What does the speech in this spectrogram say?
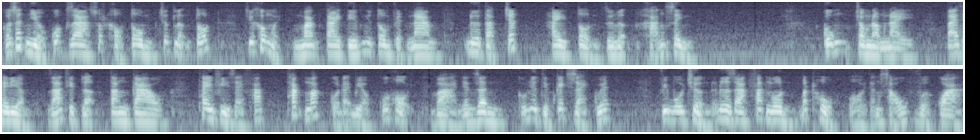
có rất nhiều quốc gia xuất khẩu tôm chất lượng tốt chứ không phải mang tai tiếng như tôm Việt Nam đưa tạp chất hay tổn dư lượng kháng sinh. Cũng trong năm nay, tại thời điểm giá thịt lợn tăng cao, thay vì giải pháp thắc mắc của đại biểu Quốc hội và nhân dân cũng như tìm cách giải quyết, vị Bộ trưởng đã đưa ra phát ngôn bất hủ vào hồi tháng 6 vừa qua.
